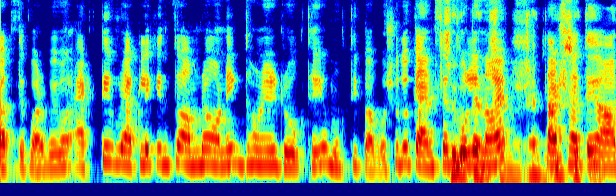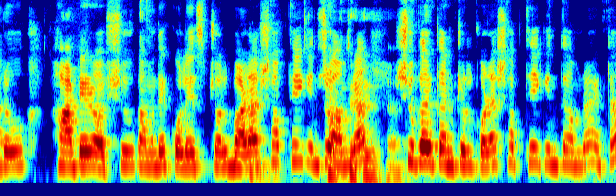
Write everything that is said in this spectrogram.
রাখতে পারব এবং অ্যাক্টিভ রাখলে কিন্তু আমরা অনেক ধরনের রোগ থেকে মুক্তি পাবো শুধু ক্যান্সার বলে নয় তার সাথে আরও হার্টের অসুখ আমাদের কোলেস্ট্রল বাড়া সব থেকে কিন্তু আমরা হ্যাঁ। সুগার কন্ট্রোল করা সব থেকে কিন্তু আমরা একটা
